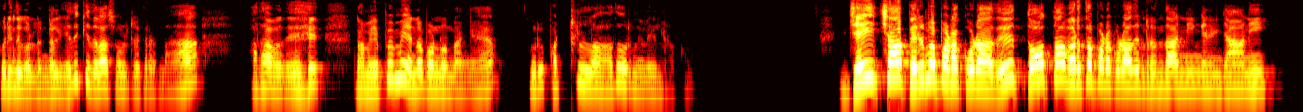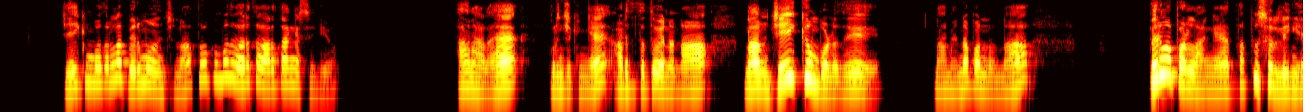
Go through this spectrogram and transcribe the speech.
புரிந்து கொள்ளுங்கள். எதுக்கு இதெல்லாம் சொல்லிட்டு இருக்கிறேன்னா, அதாவது நம்ம எப்பவுமே என்ன பண்ணணும்னாங்க, ஒரு பற்றில்லாத ஒரு நிலையில் இருக்கும் ஜெயிச்சா பெருமைப்படக்கூடாது, தோத்தா வருத்தப்படக்கூடாதுன்னு இருந்தா நீங்கள் ஞானி. ஜெயிக்கும் போதெல்லாம் பெருமை வந்துச்சுன்னா, தோக்கும்போது வருத்த வரத்தாங்க செய்யும். அதனால் புரிஞ்சுக்குங்க அடுத்த தத்துவம் என்னென்னா நாம் ஜெயிக்கும் பொழுது, நாம் என்ன பண்ணணும்னா, பெருமைப்படலாங்க. தப்பு சொல்லிங்க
